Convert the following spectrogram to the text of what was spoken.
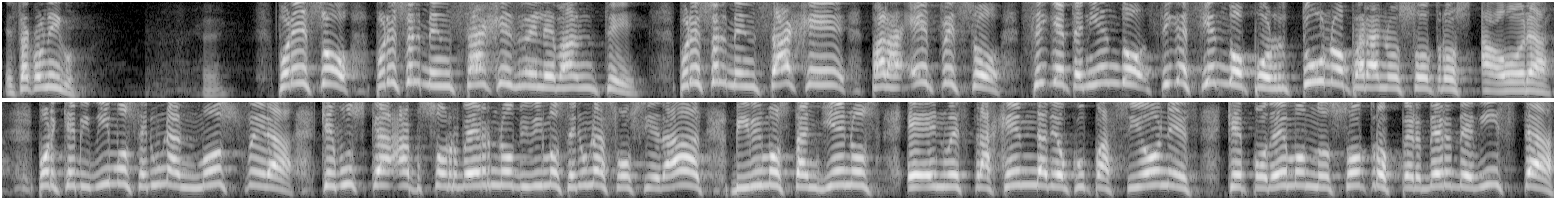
¿Está conmigo? Por eso, por eso el mensaje es relevante. Por eso el mensaje para Éfeso sigue teniendo, sigue siendo oportuno para nosotros ahora. Porque vivimos en una atmósfera que busca absorbernos, vivimos en una sociedad, vivimos tan llenos en nuestra agenda de ocupaciones que podemos nosotros perder de vista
